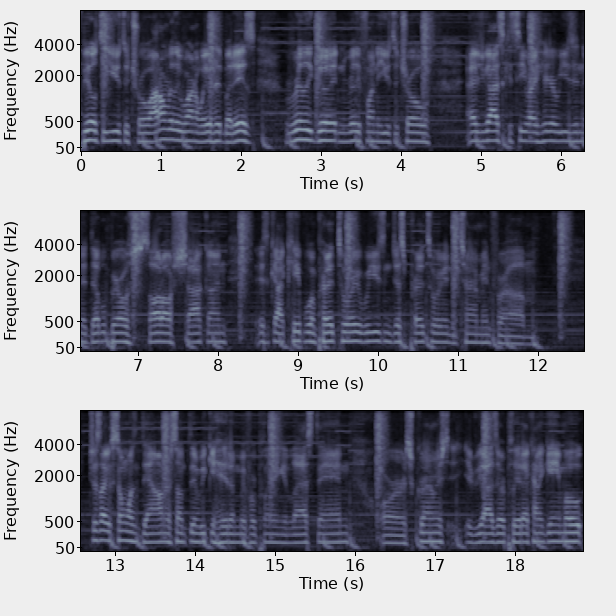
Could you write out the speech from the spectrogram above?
builds to use to troll. I don't really run away with it, but it is really good and really fun to use to troll. As you guys can see right here, we're using the double barrel sawed-off shotgun. It's got capable and predatory. We're using just predatory and determined for um, just like if someone's down or something, we can hit them if we're playing in last stand or skirmish. If you guys ever play that kind of game mode.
